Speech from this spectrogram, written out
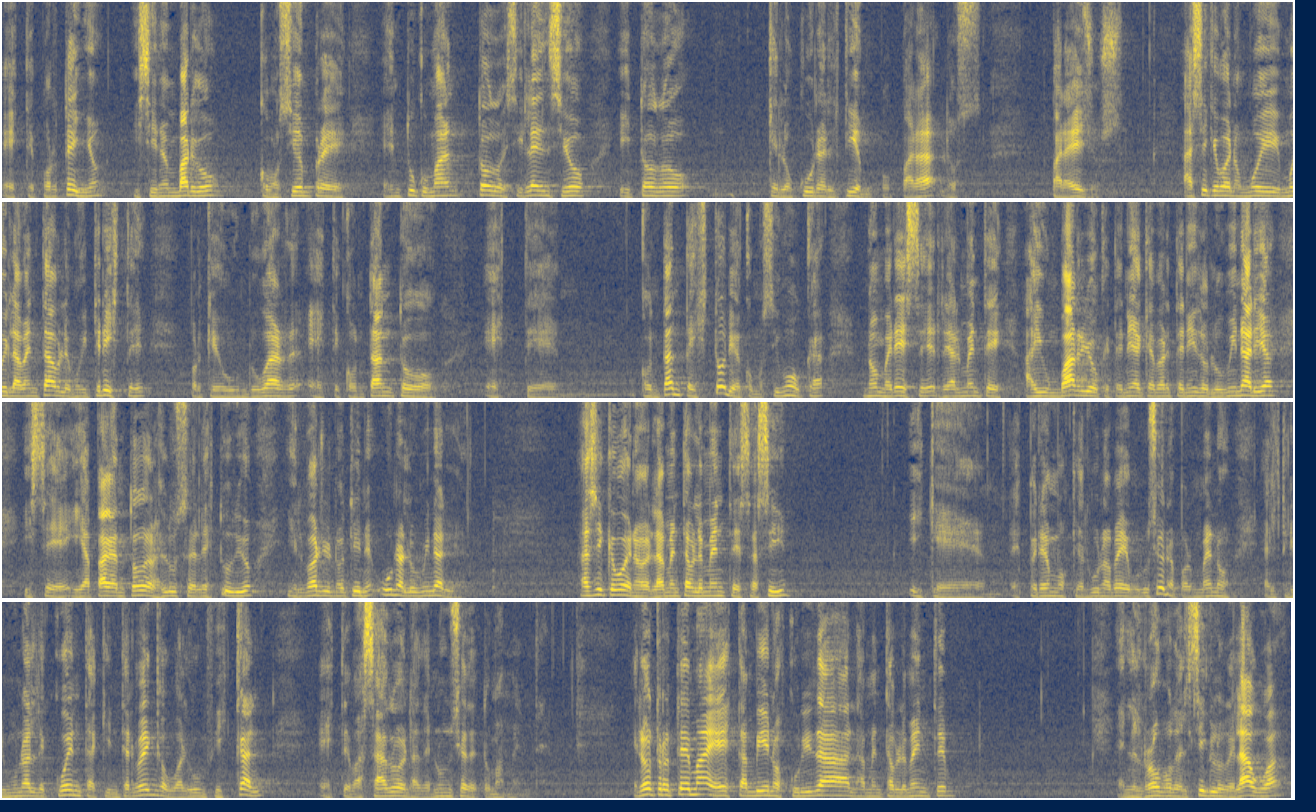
este, porteño, y sin embargo, como siempre en Tucumán todo es silencio y todo que lo cura el tiempo para, los, para ellos. Así que bueno, muy, muy lamentable, muy triste, porque un lugar este, con, tanto, este, con tanta historia como Simoca no merece, realmente hay un barrio que tenía que haber tenido luminaria y, se, y apagan todas las luces del estudio y el barrio no tiene una luminaria. Así que bueno, lamentablemente es así y que esperemos que alguna vez evolucione, por lo menos el Tribunal de Cuentas que intervenga o algún fiscal este, basado en la denuncia de Tomás Méndez. El otro tema es también oscuridad, lamentablemente, en el robo del siglo del agua,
